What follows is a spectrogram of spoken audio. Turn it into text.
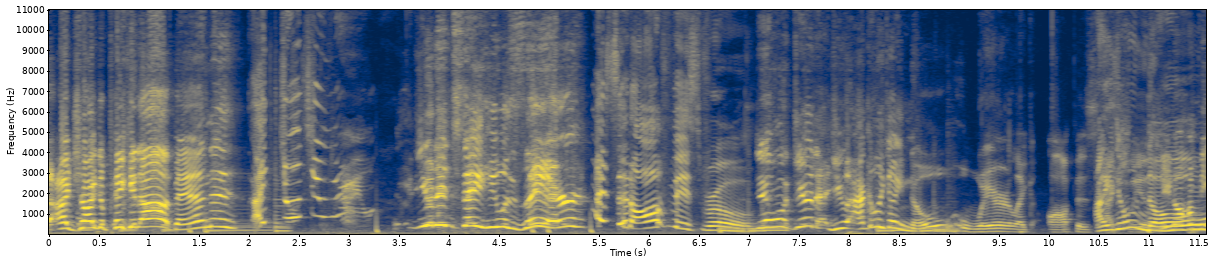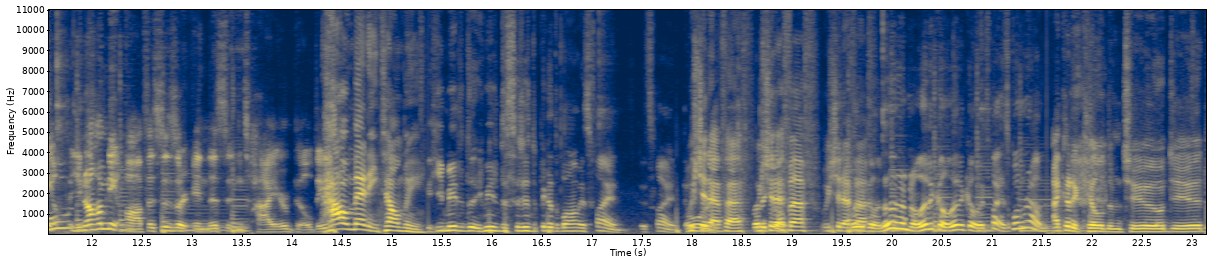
I tried to pick it up, man. I told you. You didn't say he was there. I said said office, bro. Yo, dude, you act like I know where like office. I don't actually is. You know how many? You know how many offices are in this entire building? How many? Tell me. He made the, he made a decision to pick up the bomb. It's fine. It's fine. Don't We should worry. FF. Let We should go. FF. We should Let it go. FF. No, no, no. Let it go. Let it go. It's fine. It's one round. I could have killed him too, dude.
